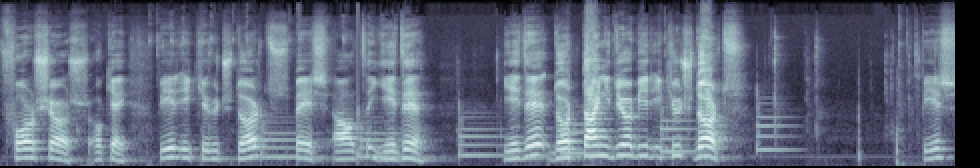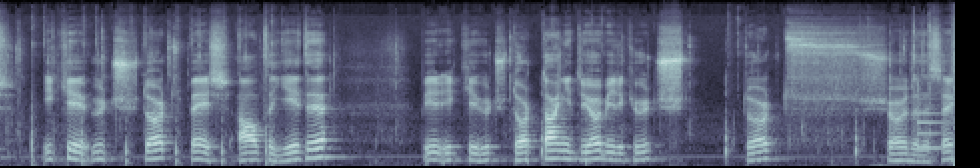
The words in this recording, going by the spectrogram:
For sure. Okay. 1, 2, 3, 4, 5, 6, 7. 7. 4'ten gidiyor. 1, 2, 3, 4. 1, 2, 3, 4, 5, 6, 7. 1, 2, 3, 4'ten gidiyor. 1, 2, 3, 4. Şöyle desek.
